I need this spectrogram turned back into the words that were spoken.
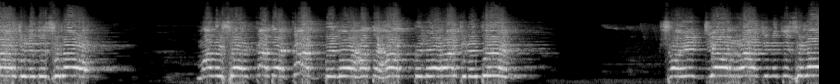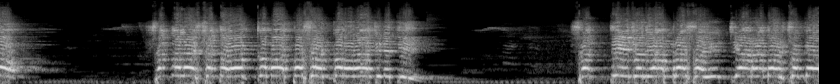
রাজনীতি ছিল মানুষের কাঁধে কাঁধ মিলিয়ে হাতে হাত মিলিয়ে রাজনীতি। শহীদ জিয়ার রাজনীতি ছিল সকলের সাথে ঐক্যমত পোষণ করা রাজনীতি। সত্যি যদি আমরা শহীদ জিয়ার আদর্শকে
